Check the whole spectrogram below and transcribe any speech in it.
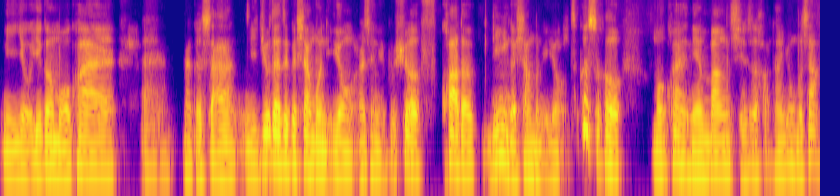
你有一个模块，哎，那个啥，你就在这个项目里用，而且你不需要跨到另一个项目里用。这个时候模块联邦其实好像用不上。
